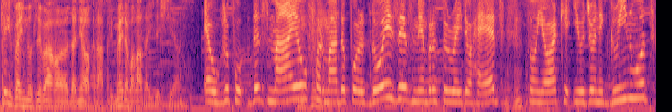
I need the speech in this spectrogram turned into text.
Quem vai nos levar, Daniela, para a primeira balada deste ano? É o grupo The Smile, uhum. formado por dois ex-membros do Radiohead, uhum. Tom York e o Johnny Greenwood,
